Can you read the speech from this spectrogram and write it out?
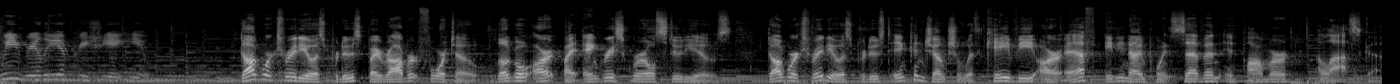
We really appreciate you. Dogworks Radio is produced by Robert Forto. Logo art by Angry Squirrel Studios. Dogworks Radio is produced in conjunction with KVRF 89.7 in Palmer, Alaska.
